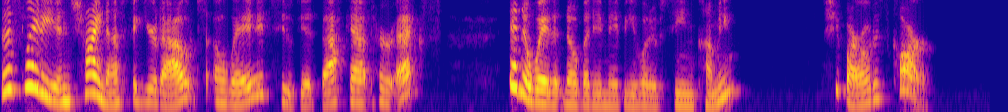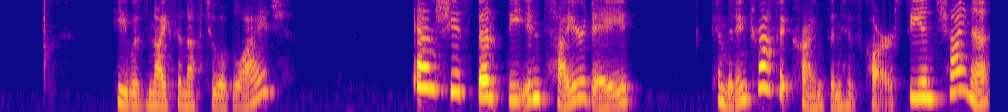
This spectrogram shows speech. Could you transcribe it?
this lady in China figured out a way to get back at her ex in a way that nobody maybe would have seen coming. She borrowed his car. He was nice enough to oblige. And she spent the entire day committing traffic crimes in his car. See, in China,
